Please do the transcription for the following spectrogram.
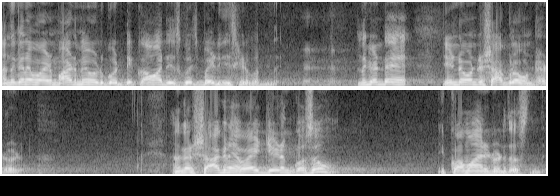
అందుకనే వాడి మాడి మీద ఒకటి కొట్టి కోమా తీసుకొచ్చి బయటికి తీసుకెళ్ళిపోతుంది. ఎందుకంటే తింటూ ఉంటే షాక్లో ఉంటాడు వాడు. అందుకని షాక్ని అవాయిడ్ చేయడం కోసం ఈ కోమా అనేటువంటిది వస్తుంది.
